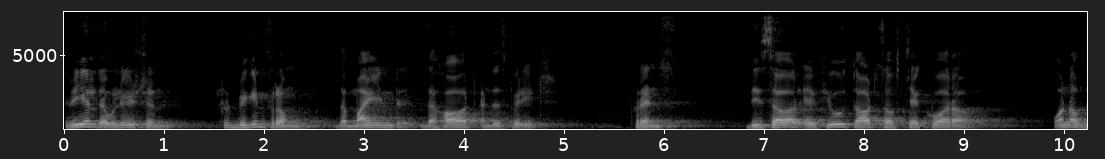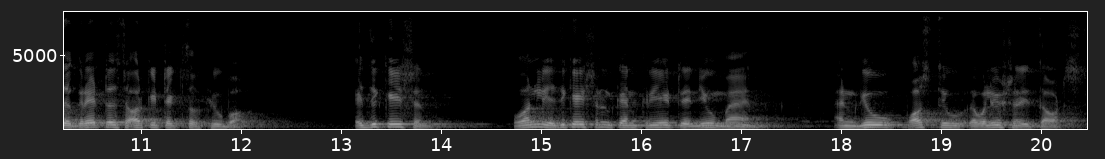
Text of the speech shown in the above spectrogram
Real revolution should begin from the mind, the heart, and the spirit. Friends, these are a few thoughts of Che Guevara, one of the greatest architects of Cuba. Education, only education can create a new man and give positive revolutionary thoughts.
